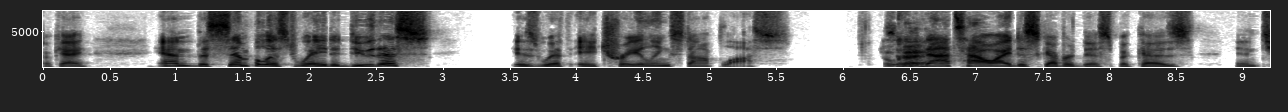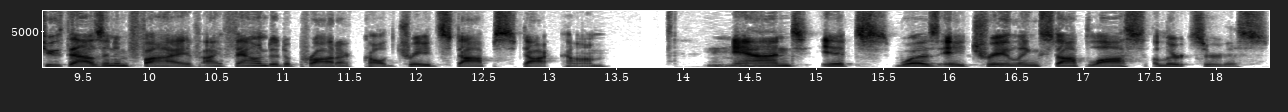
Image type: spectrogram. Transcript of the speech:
Okay. And the simplest way to do this is with a trailing stop loss. So Okay. that's how I discovered this because in 2005, I founded a product called tradestops.com Mhm. and it was a trailing stop loss alert service.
